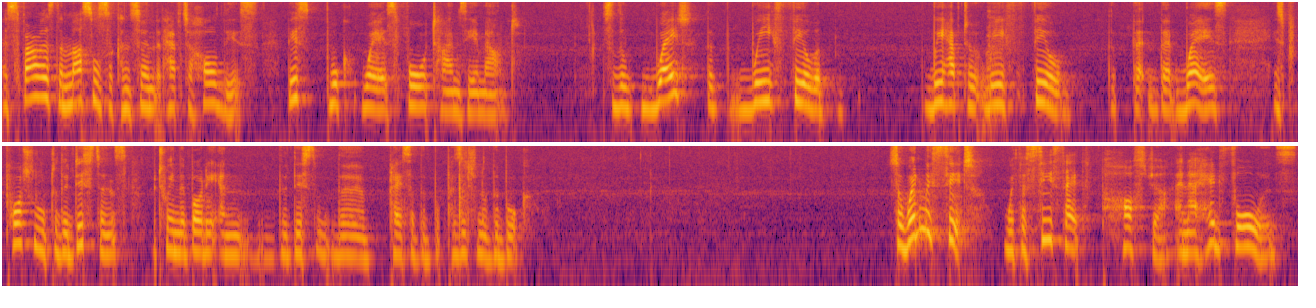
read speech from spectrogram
as far as the muscles are concerned that have to hold this, this book weighs four times the amount. So the weight that we feel that we have to, we feel that, that, that weighs is proportional to the distance between the body and the, the place of the position of the book. So when we sit with a C-shaped posture and our head forwards,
